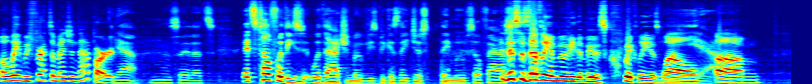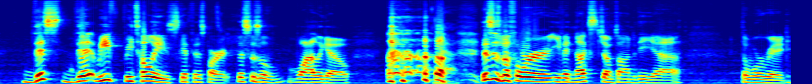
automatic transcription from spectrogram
oh wait, we forgot to mention that part. Yeah, I'm gonna say that's. It's tough with these with action movies because they just they move so fast. This is definitely a movie that moves quickly as well. Yeah. Um, this that we we totally skipped this part. This was a while ago. yeah, This is before even Nux jumped onto the uh, the war rig.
